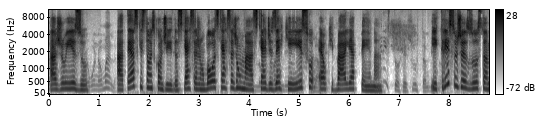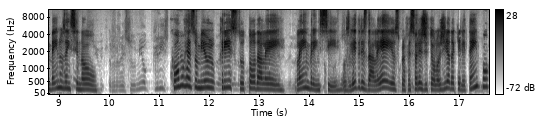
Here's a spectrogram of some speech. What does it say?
a juízo, até as que estão escondidas, quer sejam boas, quer sejam más, quer dizer que isso é o que vale a pena. E Cristo Jesus também nos ensinou como resumiu Cristo toda a lei? Lembrem-se, os líderes da lei, os professores de teologia daquele tempo,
